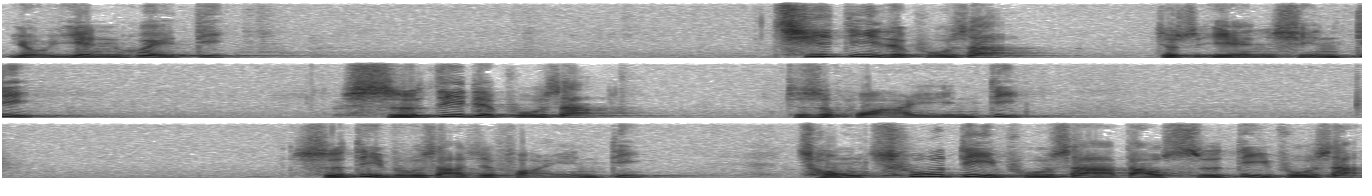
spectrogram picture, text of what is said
有宴会地，七地的菩萨就是眼行地，十地的菩萨就是法云地，十地菩萨是法云地，从初地菩萨到十地菩萨，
